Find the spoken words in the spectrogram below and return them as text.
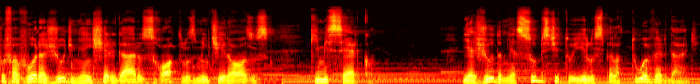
Por favor, ajude-me a enxergar os rótulos mentirosos que me cercam e ajuda-me a substituí-los pela tua verdade.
